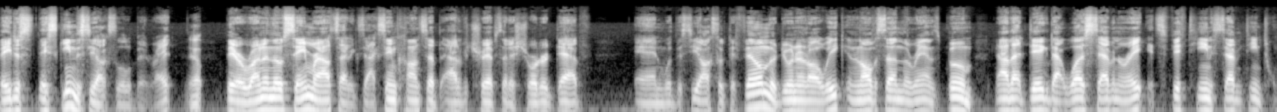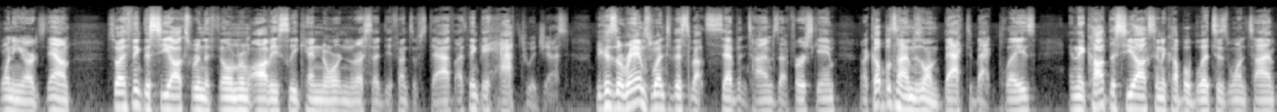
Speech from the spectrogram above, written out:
they just they schemed the Seahawks a little bit, right? Yep. They are running those same routes, that exact same concept out of trips at a shorter depth. And with the Seahawks looked at film, they're doing it all week. And then all of a sudden, the Rams, boom. Now that dig that was seven or eight, it's 15, 17, 20 yards down. So I think the Seahawks were in the film room. Obviously, Ken Norton, and the rest of that defensive staff. I think they have to adjust because the Rams went to this about seven times that first game, and a couple times on back-to-back plays, and they caught the Seahawks in a couple blitzes. One time,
